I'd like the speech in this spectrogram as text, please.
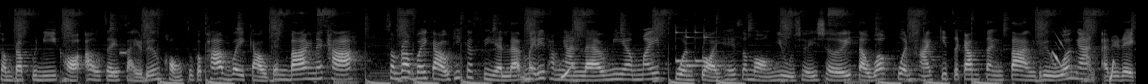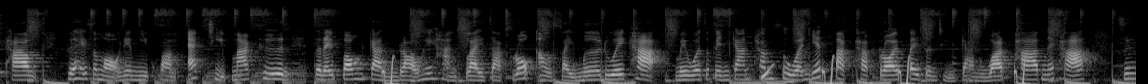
สำหรับวันนี้ขอเอาใจใส่เรื่องของสุขภาพวัยเก่ากันบ้างนะคะสำหรับวัยเก่าที่เกษียณและไม่ได้ทำงานแล้วเนี่ยไม่ควรปล่อยให้สมองอยู่เฉยๆ แต่ว่าควรหากิจกรรมต่างๆ หรือว่างานอดิเรกทำเพื่อให้สมองเนี่ยมีความแอคทีฟมากขึ้น จะได้ป้องกันเราให้ห่างไกลจากโรคอัลไซเมอร์ด้วยค่ะ ไม่ว่าจะเป็นการทำสวนเย็บปักถักร้อยไปจนถึงการวาดภาพนะคะ ซึ่ง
